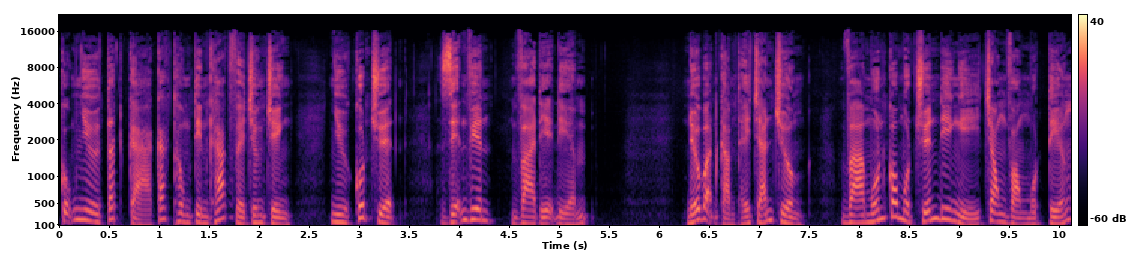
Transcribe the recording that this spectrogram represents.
cũng như tất cả các thông tin khác về chương trình như cốt truyện, diễn viên và địa điểm. Nếu bạn cảm thấy chán trường và muốn có một chuyến đi nghỉ trong vòng một tiếng,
